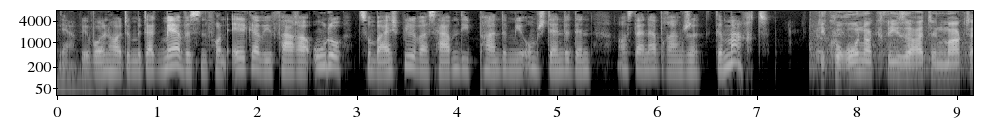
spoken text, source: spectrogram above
Ja, wir wollen heute Mittag mehr wissen von Lkw-Fahrer Udo. Zum Beispiel, was haben die Pandemieumstände denn aus deiner Branche gemacht? Die Corona-Krise hat den Markt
